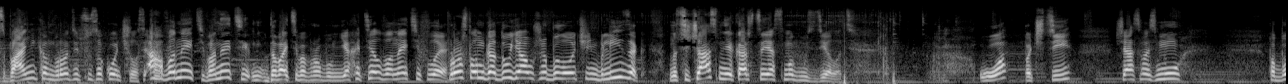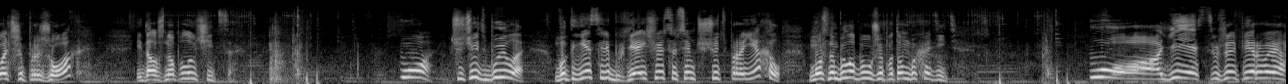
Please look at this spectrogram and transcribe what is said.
С банником вроде все закончилось. А, ванетти, ванетти. Давайте попробуем. Я хотел ванетти флэ. В прошлом году я уже был очень близок, но сейчас, мне кажется, я смогу сделать. О, почти. Сейчас возьму побольше прыжок, и должно получиться. О, чуть-чуть было. Вот если бы я еще совсем чуть-чуть проехал, можно было бы уже потом выходить. О, есть! Уже первые,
